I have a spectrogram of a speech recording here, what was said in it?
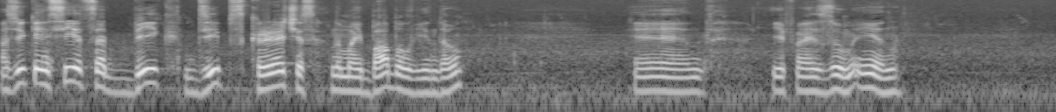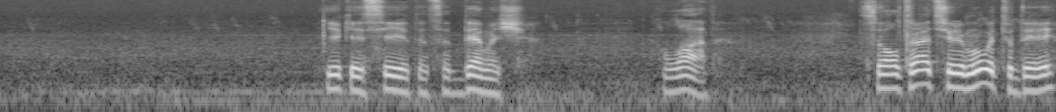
As you can see, it's a big, deep scratches on my bubble window. And if I zoom in, you can see it, it's a damage a lot. So I'll try to remove it today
